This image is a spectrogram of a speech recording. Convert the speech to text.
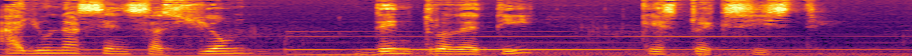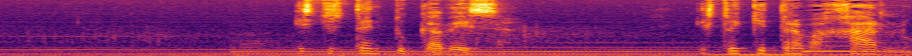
hay una sensación dentro de ti que esto existe. Esto está en tu cabeza. Esto hay que trabajarlo,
